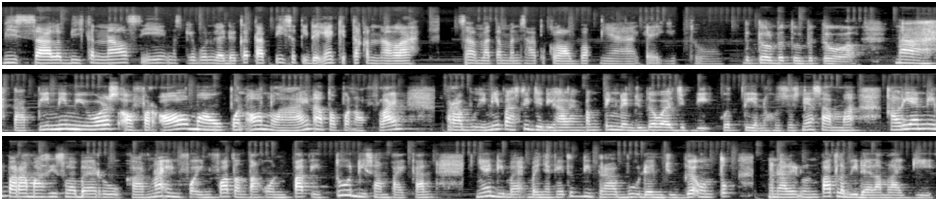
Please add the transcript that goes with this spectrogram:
bisa lebih kenal sih meskipun nggak deket tapi setidaknya kita kenal lah sama teman satu kelompoknya kayak gitu. Betul, betul, betul. Nah, tapi nih viewers overall maupun online ataupun offline, Prabu ini pasti jadi hal yang penting dan juga wajib diikutin, khususnya sama kalian nih para mahasiswa baru, karena info-info tentang Unpad itu disampaikannya di ba- banyaknya itu di Prabu dan juga untuk kenalin Unpad lebih dalam lagi.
